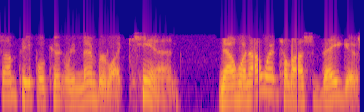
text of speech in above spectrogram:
some people couldn't remember, like Ken. Now, when I went to Las Vegas,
